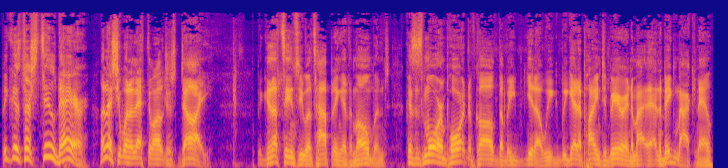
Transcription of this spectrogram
Because they're still there, unless you want to let them all just die. Because that seems to be what's happening at the moment. Because it's more important, of course, that we, you know, we, we get a pint of beer and a, and a Big Mac now.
